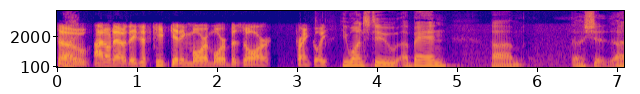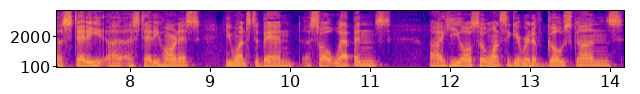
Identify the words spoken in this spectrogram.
So right. I don't know. They just keep getting more and more bizarre frankly. He wants to uh, ban um, a, sh- a steady uh, a steady harness. He wants to ban assault weapons. Uh, he also wants to get rid of ghost guns,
